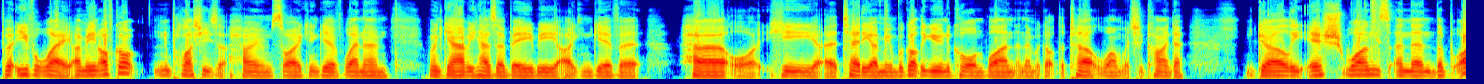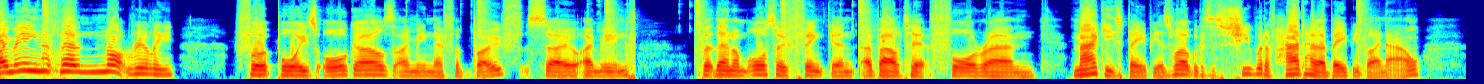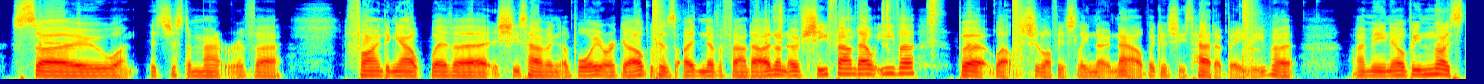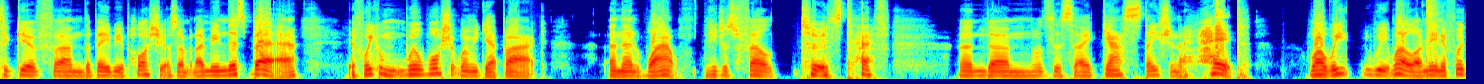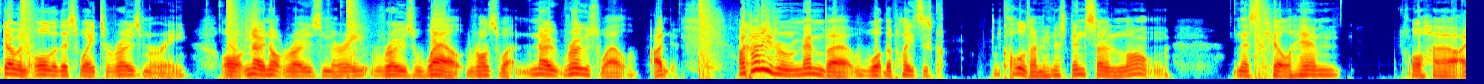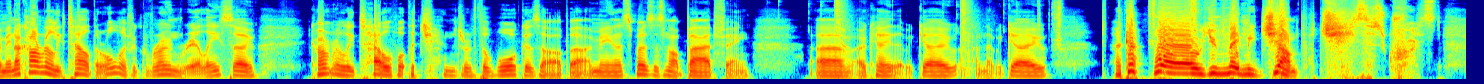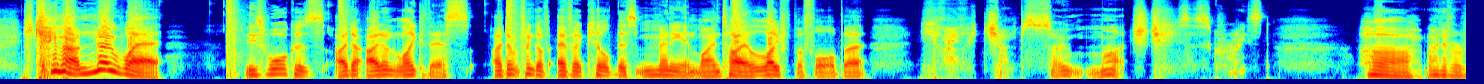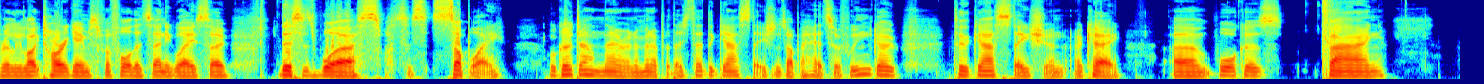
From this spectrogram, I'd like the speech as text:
But either way, I mean, I've got plushies at home, so I can give when um when Gabby has her baby, I can give it her or he, uh, Teddy. I mean, we've got the unicorn one, and then we've got the turtle one, which are kind of girly-ish ones, and then the. I mean, they're not really for boys or girls. I mean, they're for both. So I mean, but then I'm also thinking about it for um, Maggie's baby as well, because she would have had her baby by now. So it's just a matter of uh, finding out whether she's having a boy or a girl because I'd never found out. I don't know if she found out either, but well, she'll obviously know now because she's had a baby. But I mean, it'll be nice to give um, the baby a plushie or something. I mean, this bear, if we can, we'll wash it when we get back. And then, wow, he just fell to his death. And um, what does this say? Gas station ahead. Well, we, we well, I mean, if we're going all of this way to Rosemary, or no, not Rosemary, Rosewell, Roswell, no, Rosewell. I, I can't even remember what the place is called. I mean, it's been so long. Let's kill him or her. I mean, I can't really tell. They're all overgrown, really, so can't really tell what the gender of the walkers are. But I mean, I suppose it's not a bad thing. Um, okay, there we go, and there we go. Okay. Whoa, you made me jump. Jesus Christ. He came out of nowhere. These walkers, I don't, I don't like this. I don't think I've ever killed this many in my entire life before, but he made me jump so much. Jesus Christ. I never really liked horror games before this anyway, so this is worse. What's this? Subway. We'll go down there in a minute, but they said the gas station's up ahead, so if we can go to the gas station, okay um, walkers, bang,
